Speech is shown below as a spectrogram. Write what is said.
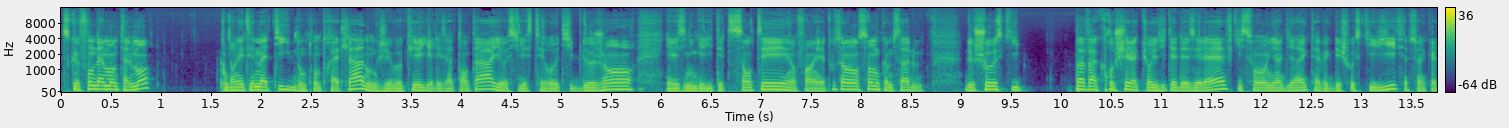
Parce que fondamentalement, dans les thématiques dont on traite là, donc j'évoquais, il y a les attentats, il y a aussi les stéréotypes de genre, il y a les inégalités de santé, enfin, il y a tout un ensemble comme ça de choses qui peuvent accrocher la curiosité des élèves, qui sont en lien direct avec des choses qu'ils vivent, sur lesquelles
